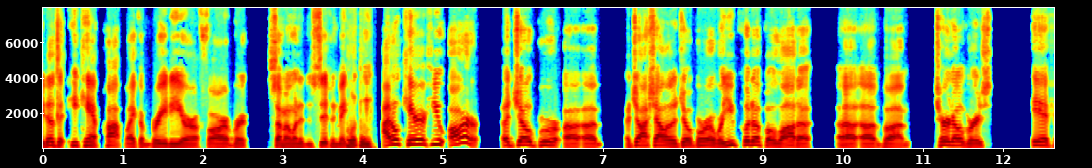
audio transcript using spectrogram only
He doesn't he can't pop like a Brady or a Favre or someone with a decision making. I don't care if you are a Joe Brewer, uh, uh, a Josh Allen, a Joe Burrow, where you put up a lot of uh, of um, turnovers. If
